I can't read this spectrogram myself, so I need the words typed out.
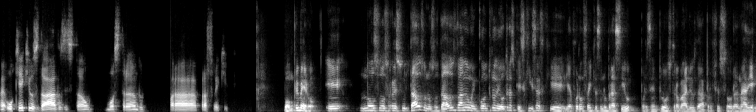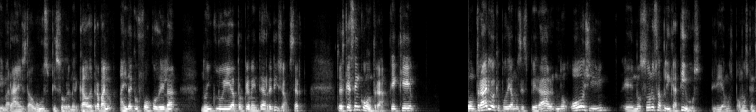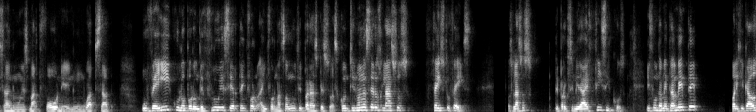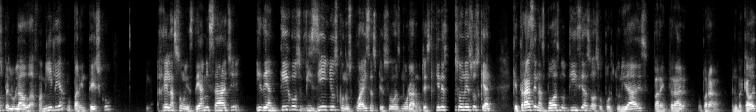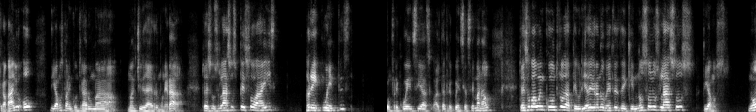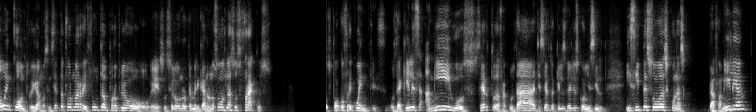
Né? O que, que os dados estão mostrando para, para a sua equipe? Bom, primeiro, nossos resultados, nossos dados vão ao encontro de outras pesquisas que já foram feitas no Brasil, por exemplo, os trabalhos da professora Nadia Guimarães, da USP, sobre mercado de trabalho, ainda que o foco dela não incluía propriamente a religião, certo? Então, o que se encontra? De que, contrário ao que podíamos esperar, no, hoje eh, não são os aplicativos, diríamos, vamos pensar num smartphone, num WhatsApp, o veículo por onde flui certa inform a informação útil para as pessoas. Continuam a ser os laços face-to-face, -face, os laços de proximidade físicos e, fundamentalmente, qualificados pelo lado da família, o parentesco, relações de amizade e de antigos vizinhos com os quais as pessoas moraram. Então, quem são esses que, que trazem as boas notícias ou as oportunidades para entrar ou para no mercado de trabalho ou, digamos, para encontrar uma, uma atividade remunerada? Então, os laços pessoais frequentes, com frequências, alta frequência semanal. Então, isso vai ao encontro da teoria de Granovetter de que não são os laços, digamos, no hay un encuentro, digamos, en cierta forma refuta el propio eh, sociólogo norteamericano, no son los lazos fracos, los poco frecuentes, los de aquellos amigos, ¿cierto?, la facultad, ¿cierto?, aquellos velhos conocidos, y sí personas con las, la familia,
